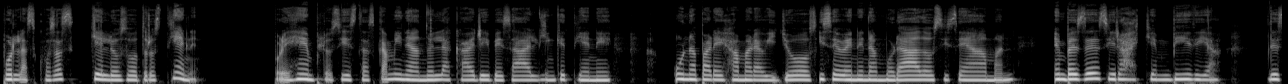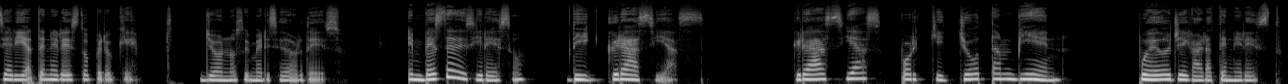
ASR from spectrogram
por las cosas que los otros tienen. Por ejemplo, si estás caminando en la calle y ves a alguien que tiene una pareja maravillosa y se ven enamorados y se aman, en vez de decir, ay, qué envidia, desearía tener esto, pero qué, yo no soy merecedor de eso. En vez de decir eso, di gracias. Gracias porque yo también puedo llegar a tener esto.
